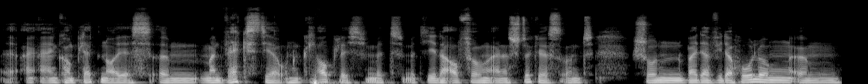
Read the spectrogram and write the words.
äh, ein, ein komplett neues. Ähm, man wächst ja unglaublich mit, mit jeder Aufführung eines Stückes und schon bei der Wiederholung ähm,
